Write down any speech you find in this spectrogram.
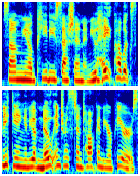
some, you know, PD session, and you hate public speaking and you have no interest in talking to your peers.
